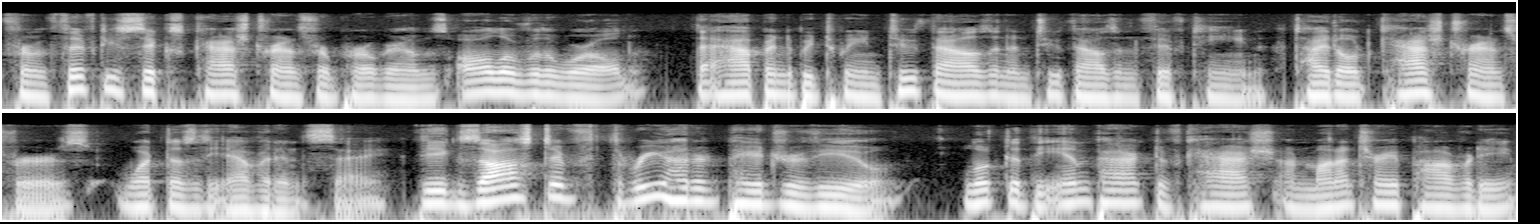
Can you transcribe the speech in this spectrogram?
from 56 cash transfer programs all over the world that happened between 2000 and 2015, titled Cash Transfers What Does the Evidence Say? The exhaustive 300 page review looked at the impact of cash on monetary poverty,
